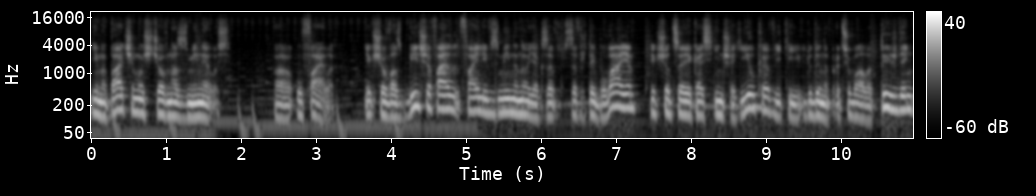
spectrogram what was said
і ми бачимо, що в нас змінилось у файлах. Якщо у вас більше файл, файлів змінено, як завжди буває, якщо це якась інша гілка, в якій людина працювала тиждень,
